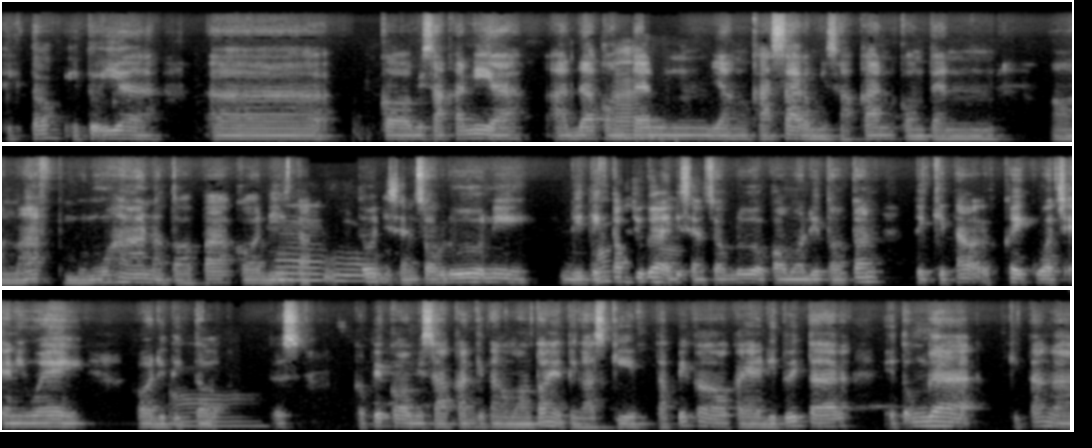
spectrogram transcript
TikTok itu iya Eh kalau misalkan nih ya ada konten yang kasar misalkan konten mohon maaf pembunuhan atau apa kalau di Instagram Hmm, iya. itu disensor dulu nih di Oh, TikTok juga gitu. disensor dulu kalau mau ditonton di- kita klik watch anyway kalau di TikTok Oh, terus tapi kalau misalkan kita nggak mau nonton ya tinggal skip tapi kalau kayak di Twitter itu enggak kita nggak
